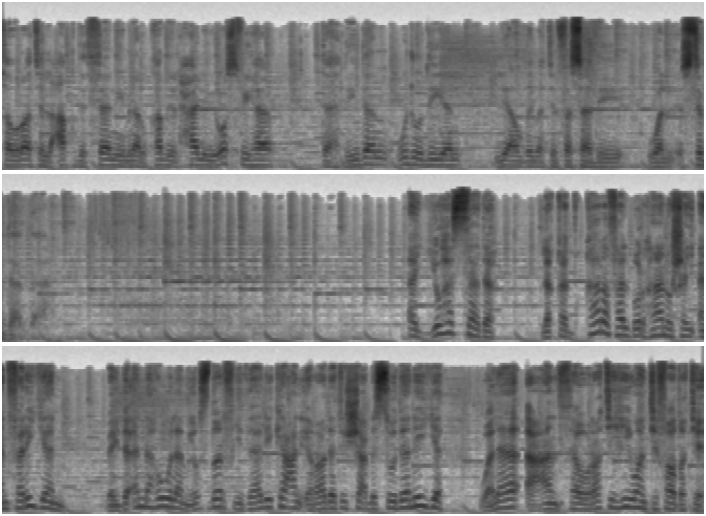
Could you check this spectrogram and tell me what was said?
ثورات العقد الثاني من القرن الحالي بوصفها تهديدا وجوديا لأنظمة الفساد والاستبداد. أيها السادة لقد قارف البرهان شيئا فريا بيد أنه لم يصدر في ذلك عن إرادة الشعب السوداني ولا عن ثورته وانتفاضته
